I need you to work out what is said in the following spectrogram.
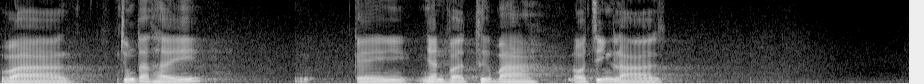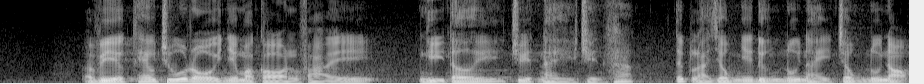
Và chúng ta thấy cái nhân vật thứ ba đó chính là việc theo Chúa rồi nhưng mà còn phải nghĩ tới chuyện này chuyện khác tức là giống như đứng núi này trông núi nọ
